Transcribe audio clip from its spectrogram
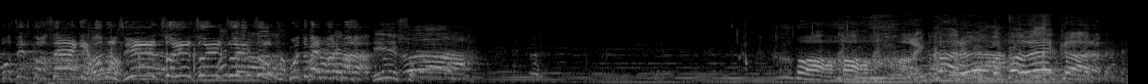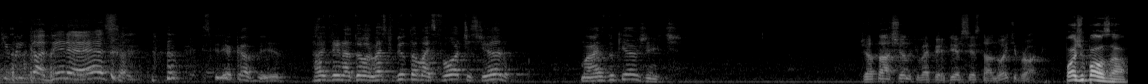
Vocês conseguem. Vamos. Isso, isso, isso, isso. Muito bem, pode parar. Isso. Ai, caramba, qual é, cara? Que brincadeira é essa? Seria a cabeça. Ai, treinador, o Westview tá mais forte este ano? Mais do que a gente. Já tá achando que vai perder sexta-noite, Brock? Pode pausar.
